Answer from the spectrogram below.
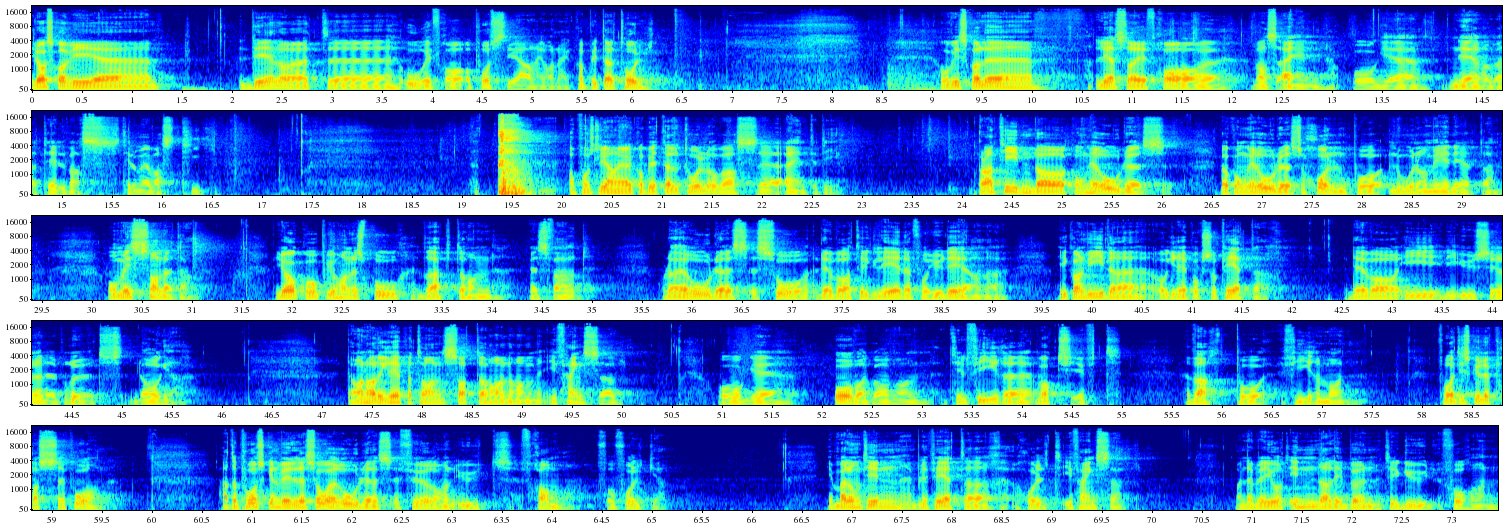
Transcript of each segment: I dag skal vi eh, dele et eh, ord fra apostelgjerningene, kapittel 12. Og vi skal eh, lese fra vers 1 og nedover til, vers, til og med vers 10. Apostelgjerningene kapittel 12 og vers 1-10. Eh, på den tiden da kong Herodes, la kong Herodes hånd på noen av menighetene og mishandlet ham. Jakob, Johannes' bror, drepte han med sverd. Og Da Herodes så det var til glede for judeerne, gikk han videre og grep også Peter. Det var i de usyrede brøds dager. Da han hadde grepet han, satte han ham i fengsel og eh, overgav han til fire vaktskift, hvert på fire mann, for at de skulle passe på han. Etter påsken ville så Herodes føre han ut fram for folket. I mellomtiden ble Peter holdt i fengsel, men det ble gjort inderlig bønn til Gud for han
